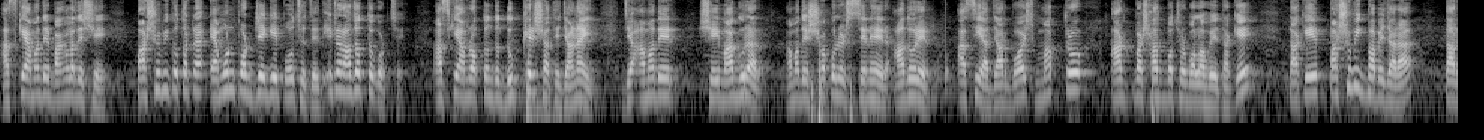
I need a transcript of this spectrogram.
আজকে আমাদের বাংলাদেশে পাশবিকতাটা এমন পর্যায়ে গিয়ে পৌঁছেছে, এটা রাজত্ব করছে। আজকে আমরা অত্যন্ত দুঃখের সাথে জানাই যে আমাদের সেই মাগুরার, আমাদের সকলের স্নেহের, আদরের আসিয়া, যার বয়স মাত্র আট বা সাত বছর বলা হয়ে থাকে, তাকে পাশবিকভাবে যারা তার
